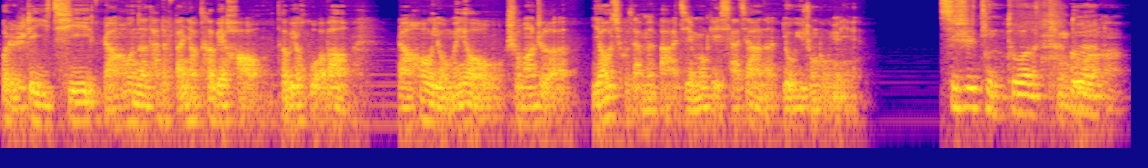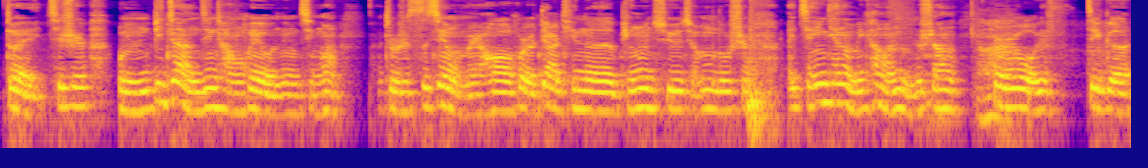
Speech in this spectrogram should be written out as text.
或者是这一期，然后呢，它的反响特别好，特别火爆，然后有没有受访者要求咱们把节目给下架呢？由于种种原因，其实挺多的，挺多的对，其实我们 B 站经常会有那种情况，就是私信我们，然后或者第二天的评论区全部都是，哎，前一天的我没看完，怎么就删了？或者说我这个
